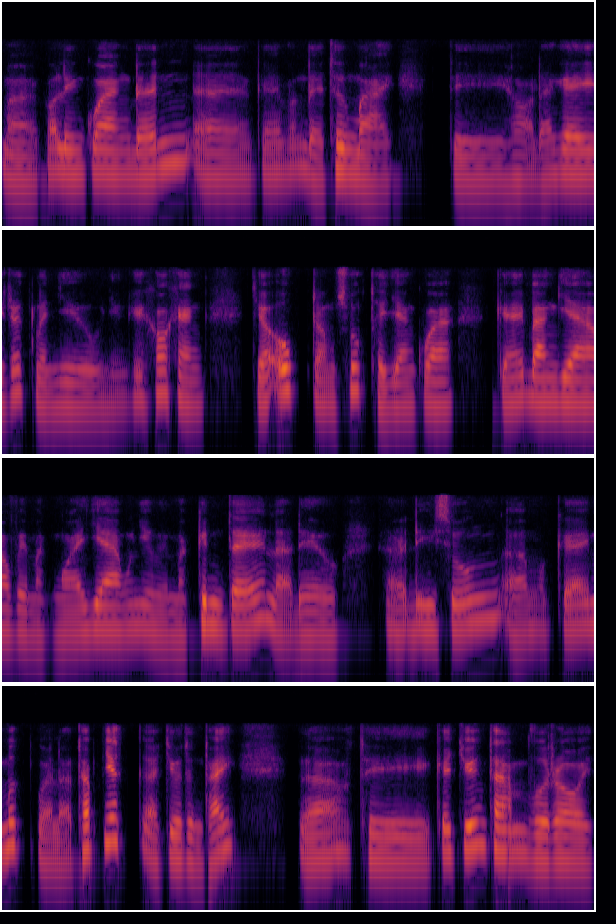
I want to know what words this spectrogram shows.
mà có liên quan đến uh, cái vấn đề thương mại thì họ đã gây rất là nhiều những cái khó khăn cho Úc trong suốt thời gian qua. Cái ban giao về mặt ngoại giao cũng như về mặt kinh tế là đều ờ, đi xuống ở một cái mức gọi là thấp nhất chưa từng thấy. Đó, thì cái chuyến thăm vừa rồi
